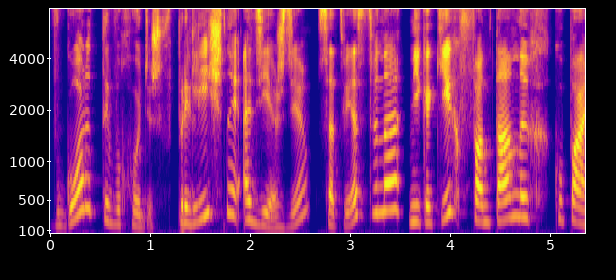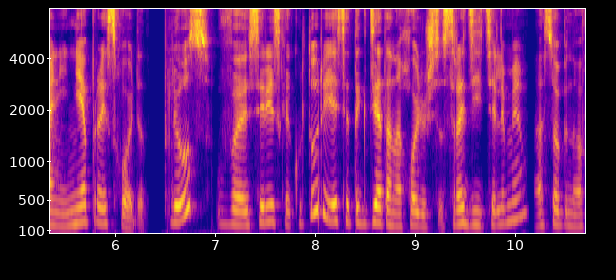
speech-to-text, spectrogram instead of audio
В город ты выходишь в приличной одежде, соответственно, никаких фонтанных купаний не происходит. Плюс в сирийской культуре, если ты где-то находишься с родителями, особенно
